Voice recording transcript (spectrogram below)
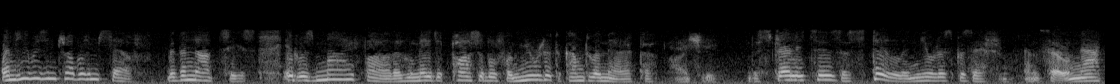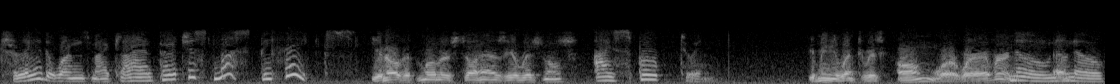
when he was in trouble himself with the Nazis, it was my father who made it possible for Mueller to come to America. I see. The Strelitzes are still in Mueller's possession, and so naturally the ones my client purchased must be fakes. You know that Mueller still has the originals? I spoke to him. You mean you went to his home or wherever? and- No, no, and- no.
